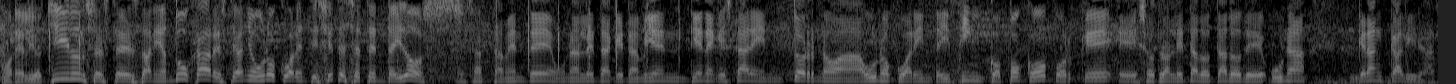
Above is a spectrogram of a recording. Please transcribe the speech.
Con Elliot Gilles, este es Dani Andújar, este año 1.47.72. Exactamente, un atleta que también tiene que estar en torno a 1.45 poco porque es otro atleta dotado de una gran calidad.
